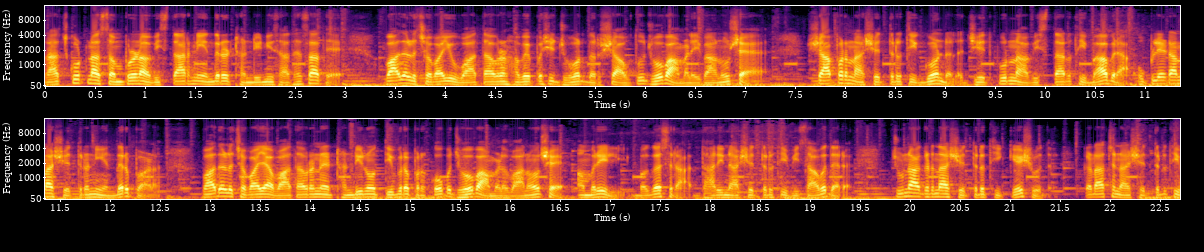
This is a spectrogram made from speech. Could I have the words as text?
રાજકોટના સંપૂર્ણ વિસ્તારની અંદર ઠંડીની સાથે સાથે વાદળ છવાયું વાતાવરણ હવે પછી જોર દર્શાવતું જોવા મળવાનું છે. શાપરના ક્ષેત્રથી ગોંડલ, જેતપુરના વિસ્તારથી બાબરા, ઉપલેટાના ક્ષેત્રની અંદર પણ વાદળ છવાયા વાતાવરણને ઠંડીનો તીવ્ર પ્રકોપ જોવા મળવાનો છે. અમરેલી, બગસરા, ધારીના ક્ષેત્રથી વિસાવદર, જૂનાગઢના ક્ષેત્રથી કેશોદ કડાચના ક્ષેત્રથી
